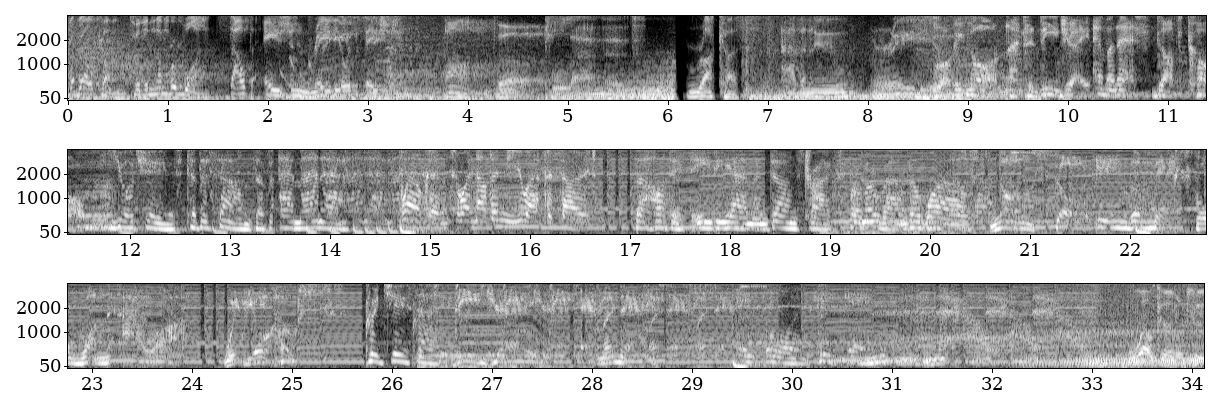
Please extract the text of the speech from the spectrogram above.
Welcome to the number one South Asian radio station on the planet. Rukus Avenue Radio. Logging on to DJMNS.com. You're tuned to the sounds of MNS. Welcome to another new episode. The hottest EDM and dance tracks from around the world. Non-stop in the mix for one hour. With your host, Producer DJ MNS. It all Now, welcome to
